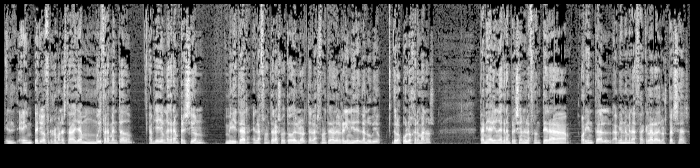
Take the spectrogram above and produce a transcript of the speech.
El, el, imperio romano estaba ya muy fragmentado, había ya una gran presión militar en las fronteras, sobre todo del norte, en las fronteras del Rin y del Danubio, de los pueblos germanos. También había una gran presión en la frontera oriental, había una amenaza clara de los persas,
